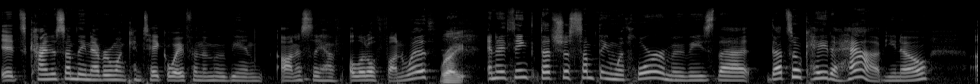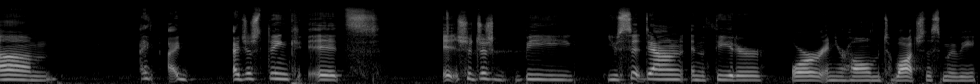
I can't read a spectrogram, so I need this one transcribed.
it's kind of something everyone can take away from the movie and honestly have a little fun with. right. And I think that's just something with horror movies that that's okay to have, you know? Um I I I just think it's it should just be you sit down in the theater or in your home to watch this movie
